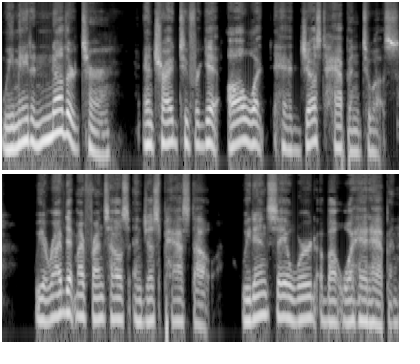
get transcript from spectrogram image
we made another turn and tried to forget all what had just happened to us. We arrived at my friend's house and just passed out. We didn't say a word about what had happened.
